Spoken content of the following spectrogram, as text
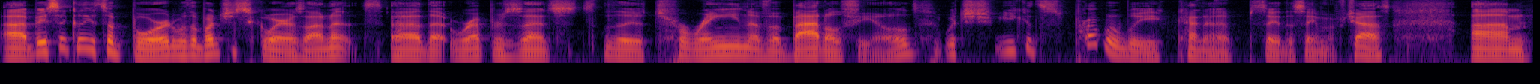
uh, basically it's a board with a bunch of squares on it uh, that represents the terrain of a battlefield which you could probably kind of say the same of chess um,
